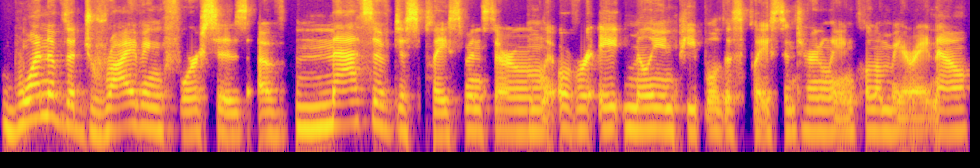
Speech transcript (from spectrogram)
one of the driving forces of massive displacements there are only over 8 million people displaced internally in colombia right now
